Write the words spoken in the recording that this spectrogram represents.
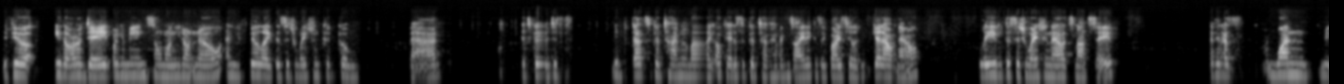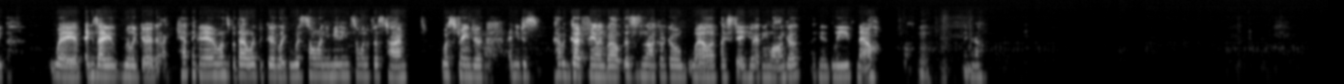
If you're either on a date or you're meeting someone you don't know and you feel like the situation could go bad, it's good to. That's a good time to like, okay, this is a good time to have anxiety because your body's telling you, get out now, leave the situation now. It's not safe. I think that's one way of anxiety really good. I can't think of any other ones, but that would be good. Like with someone, you're meeting someone the first time, or a stranger, and you just have a gut feeling about this is not going to go well if I stay here any longer. I need to leave now. You know.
